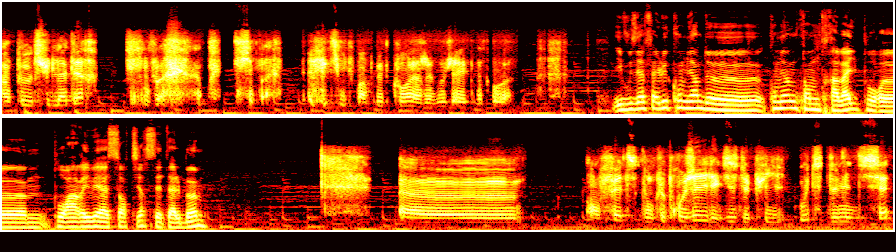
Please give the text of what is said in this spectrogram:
un peu au-dessus de la terre. Je sais pas. Tu me prends un peu de cours là, j'avoue, j'avais pas trop. Il vous a fallu combien de, combien de temps de travail pour, euh, pour arriver à sortir cet album? Euh, en fait, donc le projet il existe depuis août 2017.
